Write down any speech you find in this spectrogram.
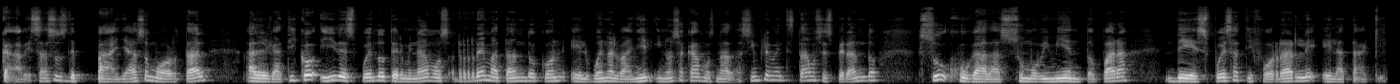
cabezazos de payaso mortal al gatico y después lo terminamos rematando con el buen albañil y no sacamos nada, simplemente estábamos esperando su jugada, su movimiento para después atiforrarle el ataque,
